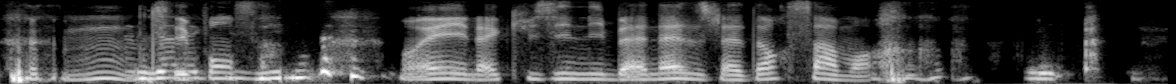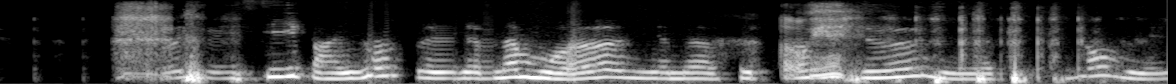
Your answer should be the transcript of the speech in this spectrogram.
mmh, c'est bon ça. Oui, la cuisine libanaise, j'adore ça, moi. ici, par exemple, il y en a moins, il y en a peut-être ah deux, mais, non, mais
